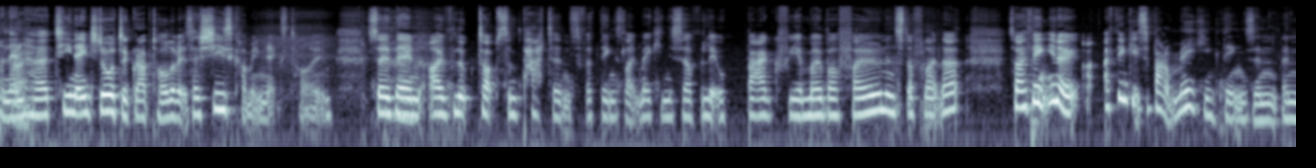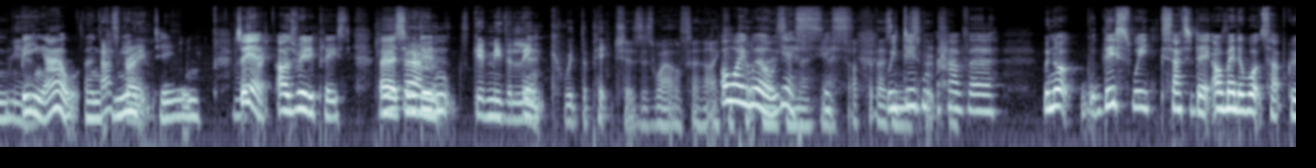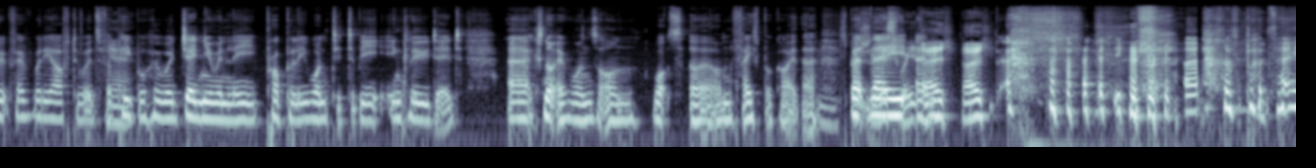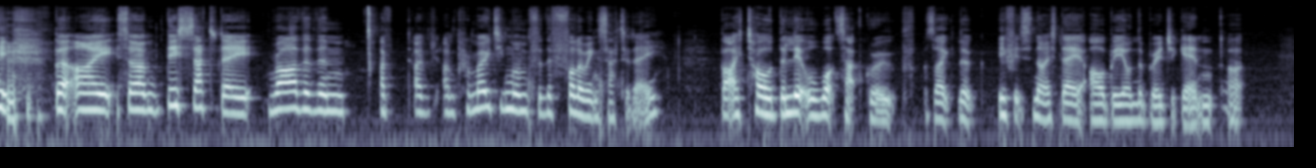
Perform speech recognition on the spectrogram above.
And then Right. her teenage daughter grabbed hold of it, so she's coming next time. So then I've looked up some patterns for things like making yourself a little bag for your mobile phone and stuff like that. So I think you know, I- think it's about making things and, and Yeah. being out and That's great. community. And so yeah, great. I was really pleased. Uh, Please, so we're um, give me the link with the pictures as well, so I Oh, I will. Yes, yes. I'll put those We didn't have a. We're not this week Saturday. I made a WhatsApp group for everybody afterwards for Yeah. people who were genuinely properly wanted to be included, because not everyone's on what's uh, on Facebook either. but Mm, Especially they, this week, um, eh? Eh? uh, but they, but I. So um, this Saturday, rather than I've, I've, I'm promoting one for the following Saturday, but I told the little WhatsApp group, I was like, look, if it's a nice day, I'll be on the bridge again.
